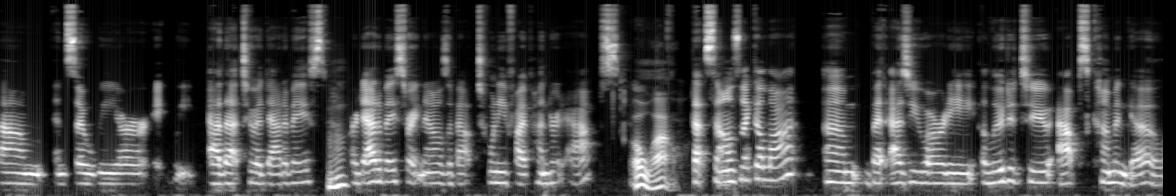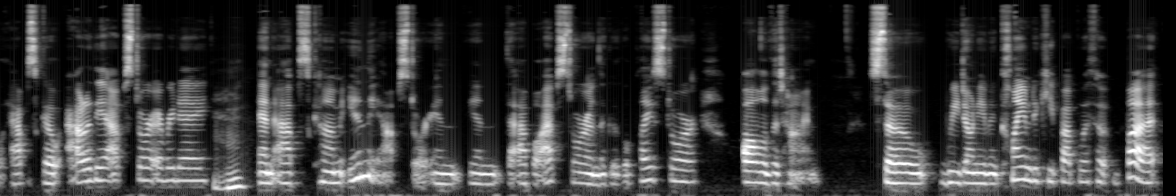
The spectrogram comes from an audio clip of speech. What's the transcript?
um, and so we are we add that to a database. Mhm. Our database right now is about twenty five hundred apps. Oh wow! That sounds like a lot, um, but as you already alluded to, apps come and go. Apps go out of the App Store every day, hmm and apps come in the App Store, in in the Apple App Store and the Google Play Store, all of the time. So we don't even claim to keep up with it, but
